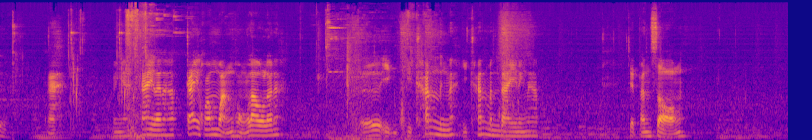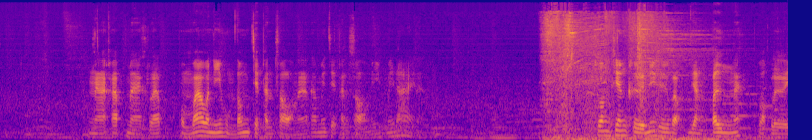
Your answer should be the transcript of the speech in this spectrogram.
อนะเป็นไงใกล้แล้วนะครับ ใกล้ความหวังของเราแล้วนะ เอออีกอีกขั้นหนึ่งนะ อีกขั้นบันไดหนึ่งนะครับเจ็ดพันสองนะครับมาครับ ผมว่าวันนี้ผมต้องเจ็ดพันสองนะ ถ้าไม่เจ็ดพันสองนี้ไม่ได้นะ ช่วงเที่ยงคืนนี่คือแบบอย่างตึงนะ บอกเลย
